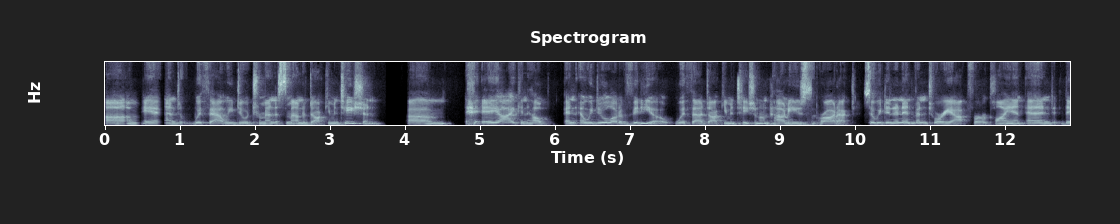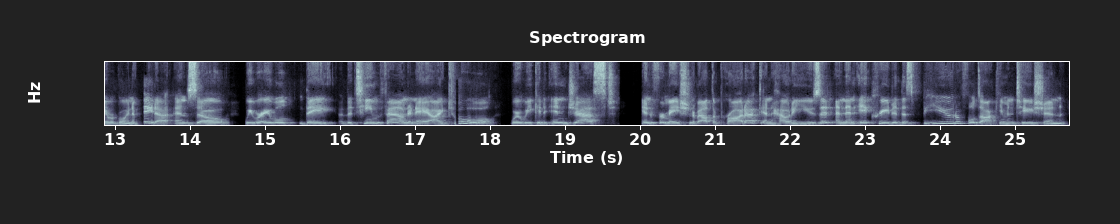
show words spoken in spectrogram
um, and with that we do a tremendous amount of documentation. Um, ai can help and, and we do a lot of video with that documentation on how to use the product. So we did an inventory app for a client and they were going to beta. And so we were able they the team found an ai tool where we could ingest information about the product and how to use it. And then it created this beautiful documentation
